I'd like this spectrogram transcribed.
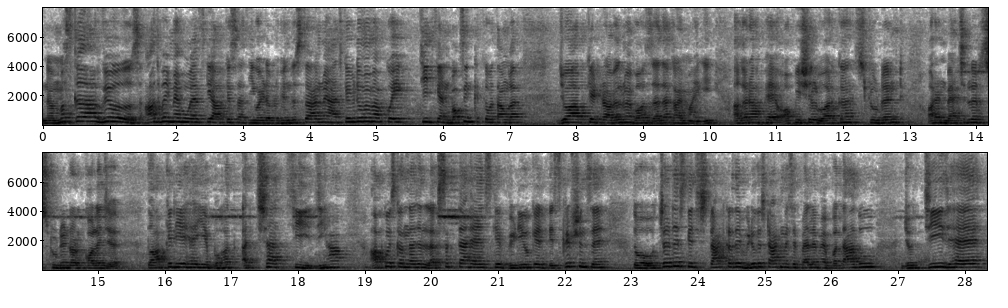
नमस्कार व्यूअर्स आज भाई मैं हूँ एस आपके साथ यू आई डब्ल्यू हिंदुस्तान में। आज के वीडियो में मैं आपको एक चीज़ की अनबॉक्सिंग करके बताऊँगा, जो आपके ट्रैवल में बहुत ज़्यादा काम आएगी। अगर आप है ऑफिशियल वर्कर स्टूडेंट और एन बैचलर स्टूडेंट और कॉलेजर तो आपके लिए है ये बहुत अच्छा चीज़। जी हाँ आपको इसका अंदाज़ा लग सकता है इसके वीडियो के डिस्क्रिप्शन से। तो चलते इसके स्टार्ट करते हैं। वीडियो के स्टार्ट में से पहले मैं बता दूँ, जो चीज़ है,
